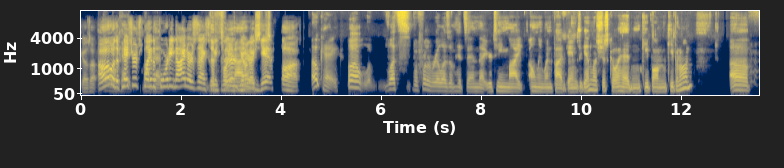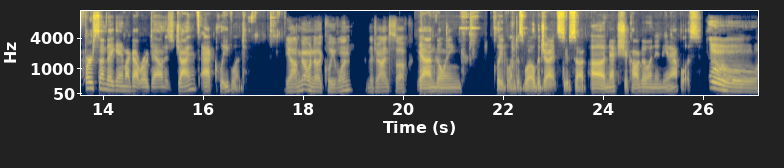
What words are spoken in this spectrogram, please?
Goes up. Oh, the okay, Patriots my play the bad. 49ers next The week. They're going to 49ers. get fucked. Okay, well, let's before the realism hits in that your team might only win five games again. Let's just go ahead and keep on keeping on. Uh, first Sunday game I got wrote down is Giants at Cleveland. Yeah, I'm going to Cleveland. The Giants suck. Yeah, I'm going Cleveland as well. The Giants do suck. Uh, next Chicago and Indianapolis. Ooh.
